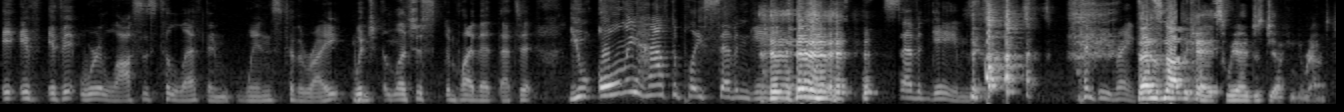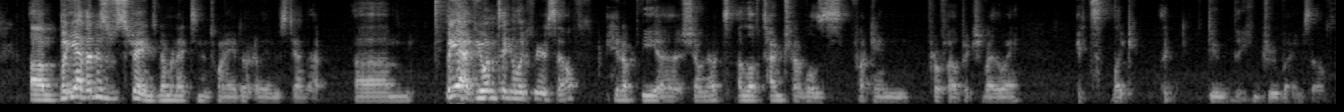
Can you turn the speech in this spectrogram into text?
If if it were losses to left and wins to the right, Mm-hmm. which let's just imply that that's it. You only have to play seven games, seven games, and be ranked. That is not the case. We are just joking around. Um, but yeah, that is strange. Number 19 and 20. I don't really understand that. Um, but yeah, if you want to take a look for yourself, hit up the uh, show notes. I love Time Travel's fucking profile picture, by the way. It's like a dude that he drew by himself.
